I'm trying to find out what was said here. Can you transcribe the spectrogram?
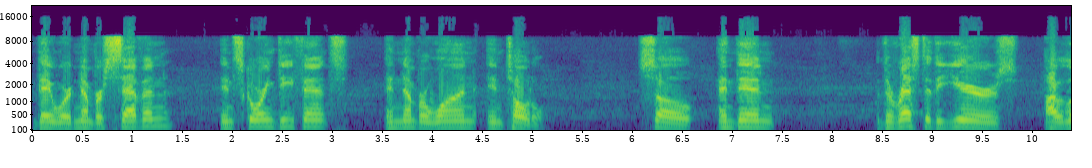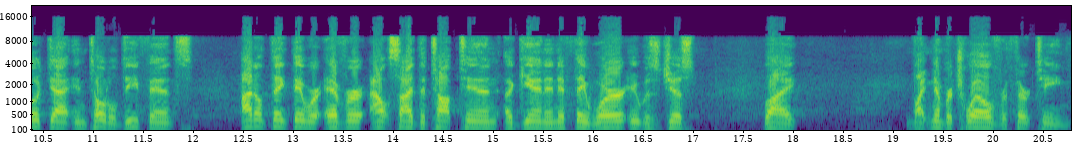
they were number seven in scoring defense and number one in total. So, and then the rest of the years I looked at in total defense, I don't think they were ever outside the top 10 again. And if they were, it was just like, like number 12 or 13.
